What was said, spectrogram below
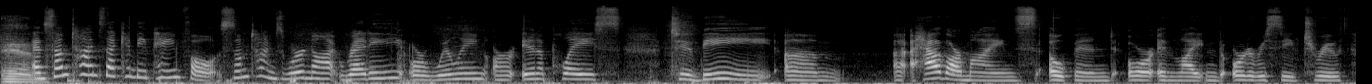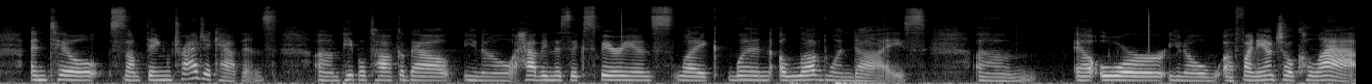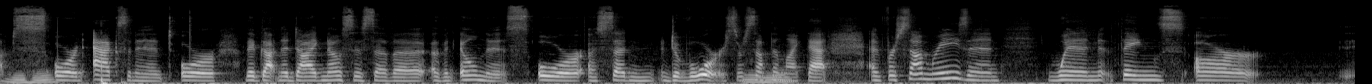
And, And sometimes that can be painful. Sometimes we're not ready or willing or in a place to be um, uh, have our minds opened or enlightened or to receive truth until something tragic happens. Um, people talk about you know having this experience like when a loved one dies. Um, uh, or you know a financial collapse or an accident or they've gotten a diagnosis of a of an illness or a sudden divorce or something like that and for some reason when things are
